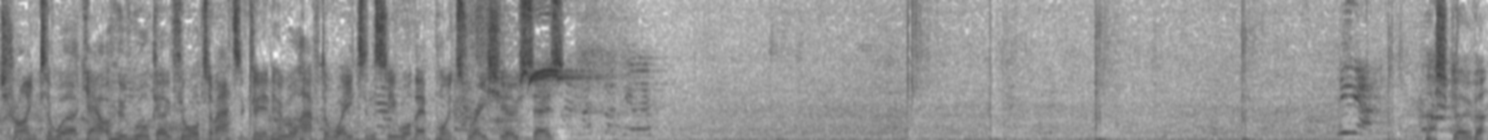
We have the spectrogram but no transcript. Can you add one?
trying to work out who will go through automatically and who will have to wait and see what their points ratio says. Mashkova,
